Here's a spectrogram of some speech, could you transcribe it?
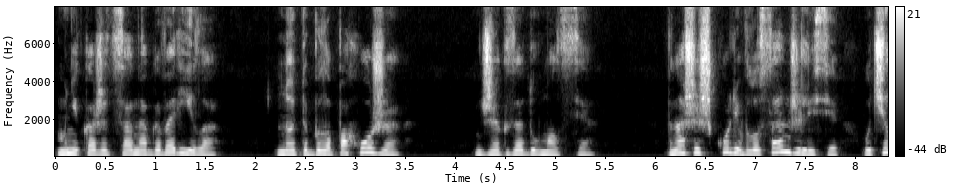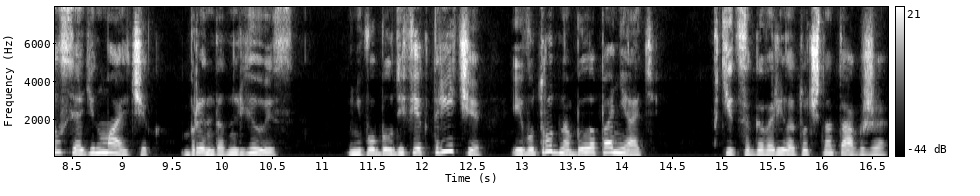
«Мне кажется, она говорила, но это было похоже...» Джек задумался. В нашей школе в Лос-Анджелесе учился один мальчик, Брэндон Льюис. У него был дефект речи, и его трудно было понять. Птица говорила точно так же.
